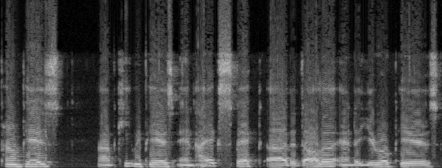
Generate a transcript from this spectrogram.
pound pairs um, kiwi pairs and I expect uh, the dollar and the euro pairs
